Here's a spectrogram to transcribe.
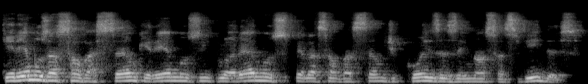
Queremos a salvação, queremos, imploramos pela salvação de coisas em nossas vidas,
